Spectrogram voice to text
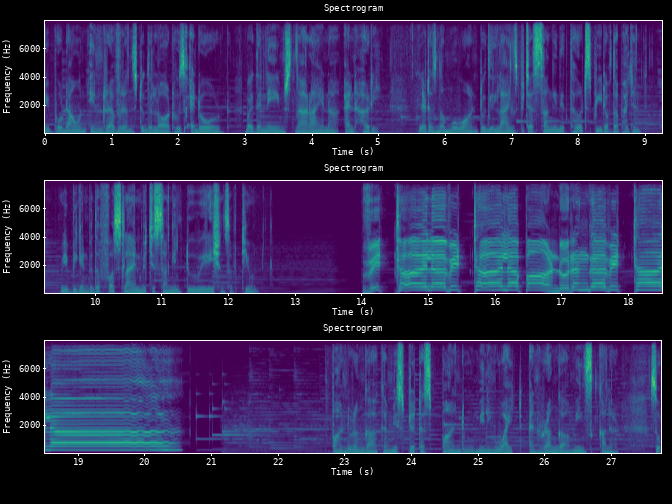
we bow down in reverence to the Lord who is adored by the names Narayana and Hari. Let us now move on to the lines which are sung in the third speed of the bhajan. We begin with the first line which is sung in two variations of tune. Vittala Vittala Panduranga, Vittala Panduranga can be split as Pandu meaning white and Ranga means color. So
